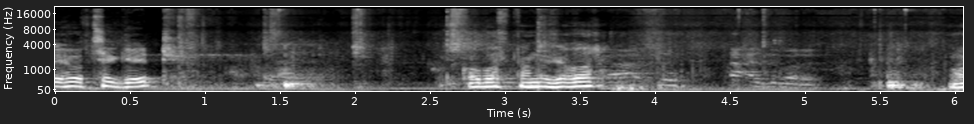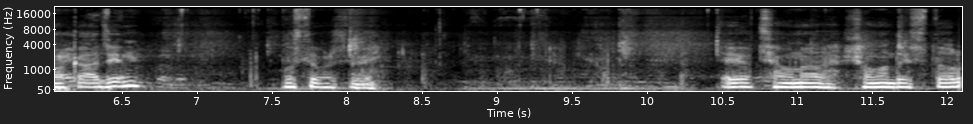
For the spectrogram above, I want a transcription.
এই হচ্ছে গেট। কবরস্থানে যাওয়ার আমার কাজিন বুঝতে পারছি ভাই। এই হচ্ছে ওনার সমাধিস্থল।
